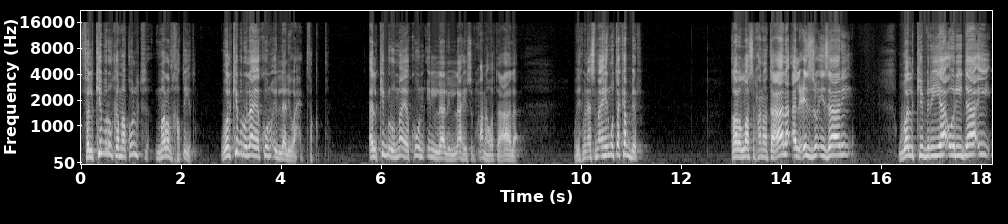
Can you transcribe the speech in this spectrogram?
فالكبر كما قلت مرض خطير والكبر لا يكون إلا لواحد فقط. الكبر ما يكون إلا لله سبحانه وتعالى وذلك من أسمائه المتكبر. قال الله سبحانه وتعالى العز إزاري والكبرياء ردائي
